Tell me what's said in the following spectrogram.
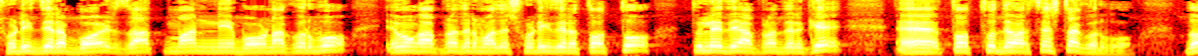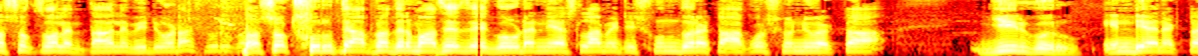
সঠিক যেটা বয়স, জাত, মান নিয়ে বর্ণনা করব এবং আপনাদের মাঝে সঠিক যেটা তথ্য তুলে দিয়ে আপনাদেরকে তথ্য দেওয়ার চেষ্টা করব। দর্শক, চলেন তাহলে ভিডিওটা শুরু দর্শক, শুরুতে আপনাদের মাঝে যে গরুটা নিয়ে আসলাম, এটি সুন্দর একটা আকর্ষণীয় একটা গির গরু ইন্ডিয়ান একটা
